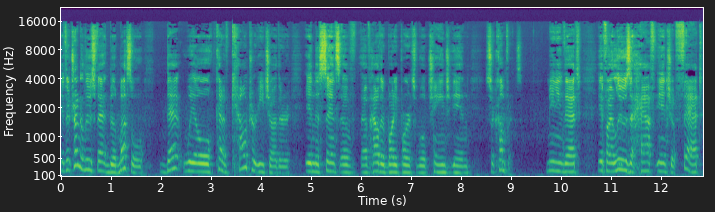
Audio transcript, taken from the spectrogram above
If they're trying to lose fat and build muscle, that will kind of counter each other in the sense of, of how their body parts will change in circumference. Meaning that if I lose a half inch of fat,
